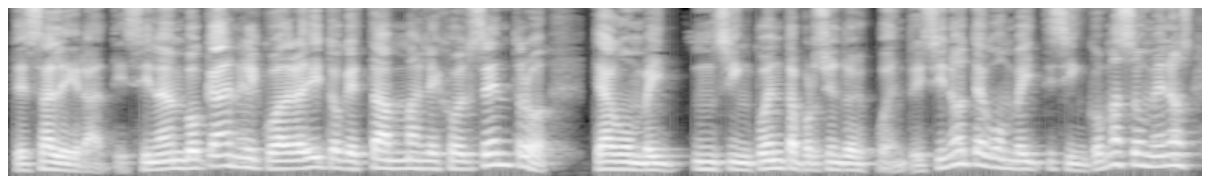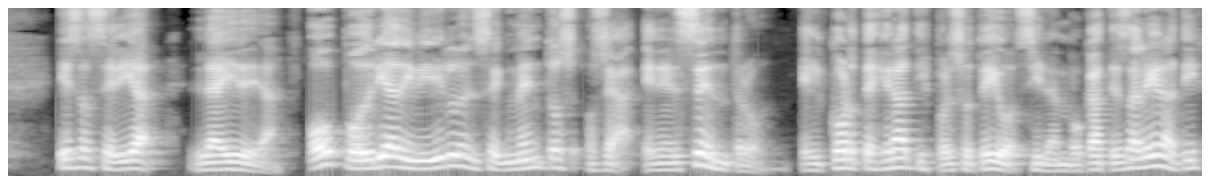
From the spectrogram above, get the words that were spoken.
te sale gratis. Si la embocás en el cuadradito que está más lejos del centro, te hago un, 50% de descuento. Y si no, te hago un 25%. Más o menos esa sería la idea. O podría dividirlo en segmentos, o sea, en el centro el corte es gratis, por eso te digo, si la embocás te sale gratis.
